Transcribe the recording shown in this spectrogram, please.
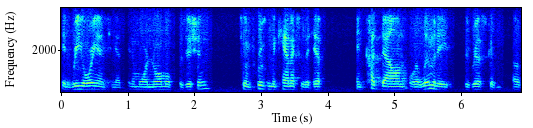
in reorienting it in a more normal position to improve the mechanics of the hip and cut down or eliminate the risk of, of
